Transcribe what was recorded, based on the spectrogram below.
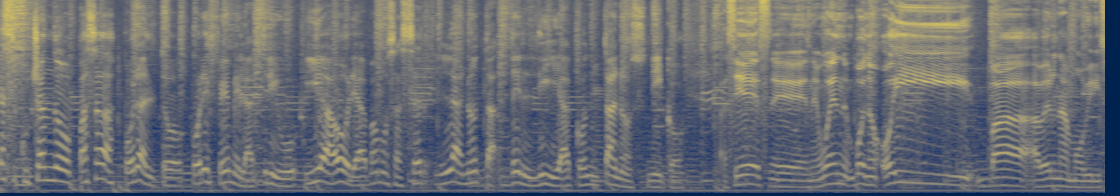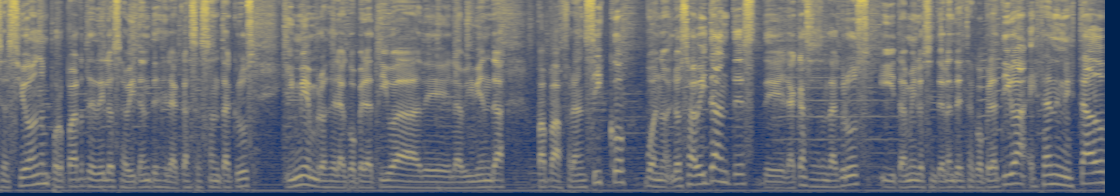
Estás escuchando Pasadas por Alto por FM La Tribu y ahora vamos a hacer la nota del día. Contanos, Nico. Así es, eh. Bueno, hoy va a haber una movilización por parte de los habitantes de la Casa Santa Cruz y miembros de la cooperativa de la vivienda Papa Francisco. Bueno, los habitantes de la Casa Santa Cruz y también los integrantes de esta cooperativa están en estado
